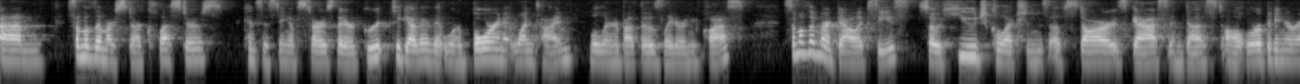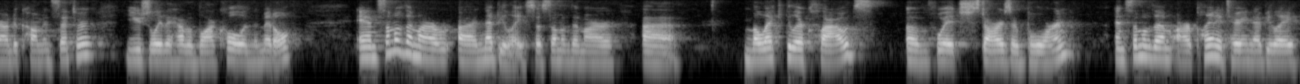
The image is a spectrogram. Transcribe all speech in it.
Um, some of them are star clusters consisting of stars that are grouped together that were born at one time. We'll learn about those later in class. Some of them are galaxies, so huge collections of stars, gas, and dust all orbiting around a common center. Usually they have a black hole in the middle. And some of them are uh, nebulae, so some of them are uh, molecular clouds of which stars are born. And some of them are planetary nebulae,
